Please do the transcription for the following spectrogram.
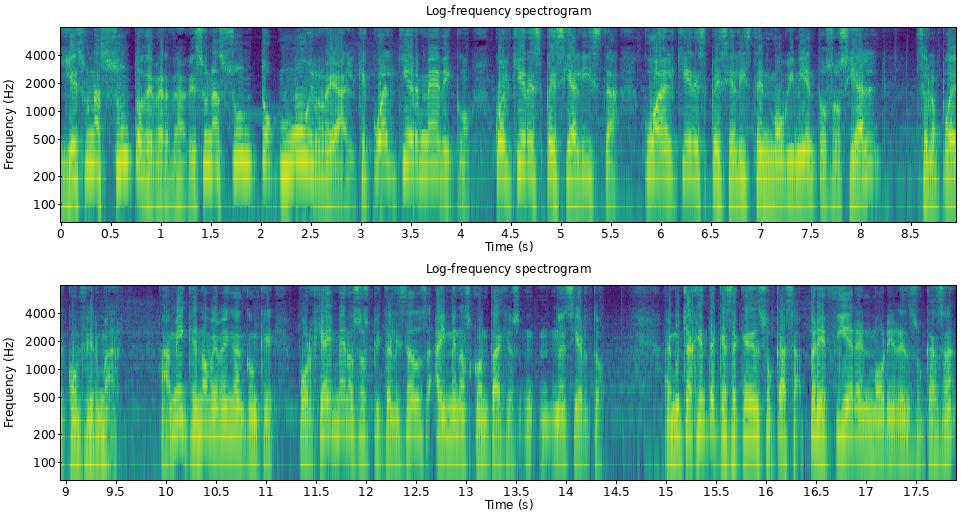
Y es un asunto de verdad, es un asunto muy real, que cualquier médico, cualquier especialista, cualquier especialista en movimiento social se lo puede confirmar. A mí que no me vengan con que porque hay menos hospitalizados hay menos contagios. No es cierto. Hay mucha gente que se queda en su casa, prefieren morir en su casa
